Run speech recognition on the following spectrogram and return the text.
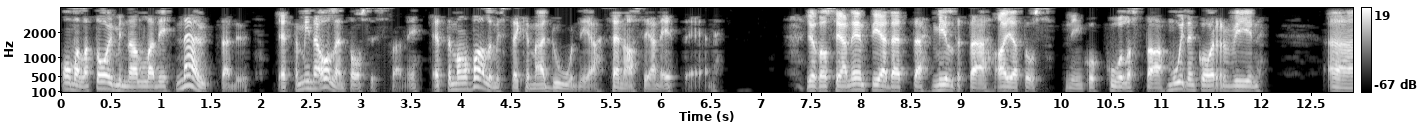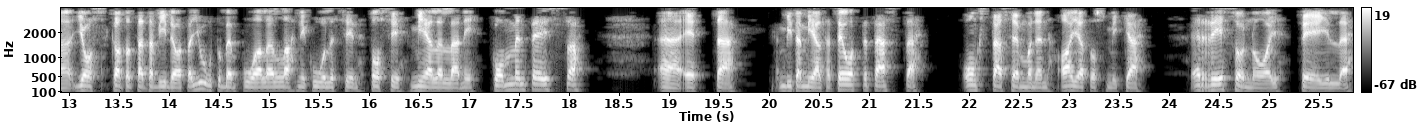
omalla toiminnallani näyttänyt, että minä olen tosissani, että mä oon valmis tekemään duunia sen asian eteen. Ja tosiaan en tiedä, että miltä tämä ajatus niin kuin, kuulostaa muiden korviin, jos katsot tätä videota YouTuben puolella, niin kuulisin tosi mielelläni kommenteissa, että mitä mieltä te olette tästä. Onko tämä semmoinen ajatus, mikä resonoi teille,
